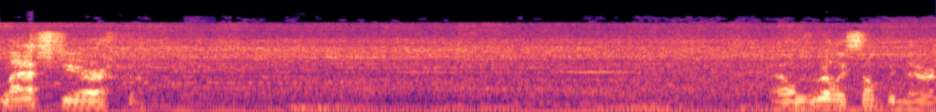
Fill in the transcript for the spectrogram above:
last year. that was really something there.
